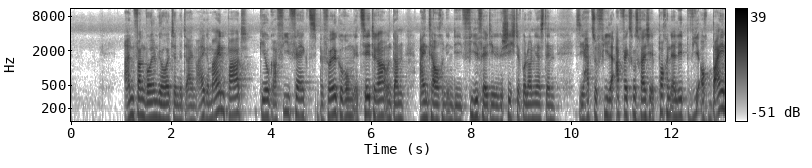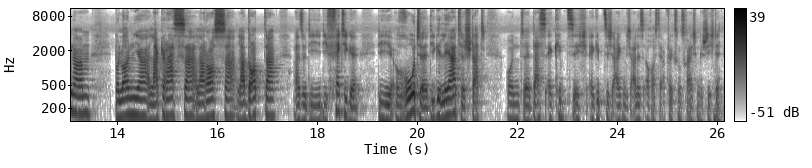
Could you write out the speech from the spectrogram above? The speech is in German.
Anfangen wollen wir heute mit einem allgemeinen Part, Geografie, Facts, Bevölkerung etc. und dann eintauchen in die vielfältige Geschichte Bolognas, denn sie hat so viele abwechslungsreiche Epochen erlebt, wie auch Beinamen Bologna, La Grassa, La Rossa, La Dotta, also die, die fettige, die rote, die gelehrte Stadt. Und äh, das ergibt sich, ergibt sich eigentlich alles auch aus der abwechslungsreichen Geschichte.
